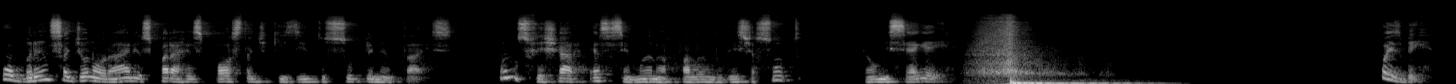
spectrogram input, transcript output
cobrança de honorários para a resposta de quesitos suplementares. Vamos fechar essa semana falando deste assunto? Então me segue aí. Pois bem,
